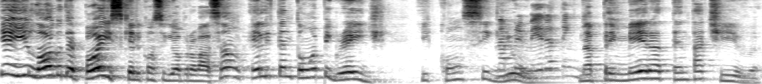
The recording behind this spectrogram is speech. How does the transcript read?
E aí, logo depois que ele conseguiu a aprovação, ele tentou um upgrade e conseguiu Na primeira na primeira tentativa.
